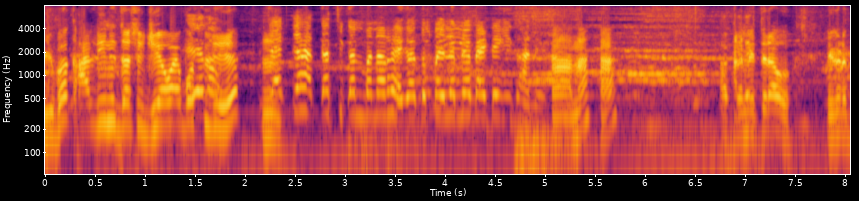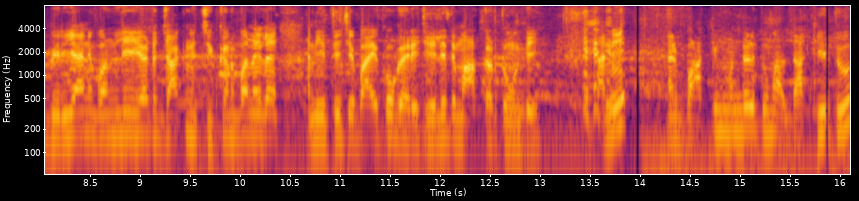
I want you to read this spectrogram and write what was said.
ही बघ आली नी जशी जेवाय बसली. हम्म. ज्याच्या चिकन बना रहेगा तो पहले मैं बैठेगी खाने हा ना हा? आणि मित्रांनो इकडे बिर्याणी बनली इकडे जाकने चिकन बनवलंय. आणि तिची बायको घरी गेली ते माकड तोंडी. आणि आणि बाकी मंडळी तुम्हाला दाखी तू.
